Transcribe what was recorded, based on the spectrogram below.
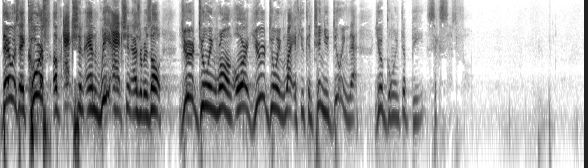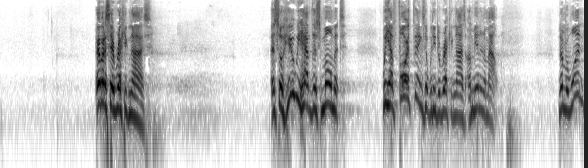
There was a course of action and reaction as a result. You're doing wrong or you're doing right. If you continue doing that, you're going to be successful. Everybody say recognize. And so here we have this moment we have four things that we need to recognize. I'm in and I'm out. Number one,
